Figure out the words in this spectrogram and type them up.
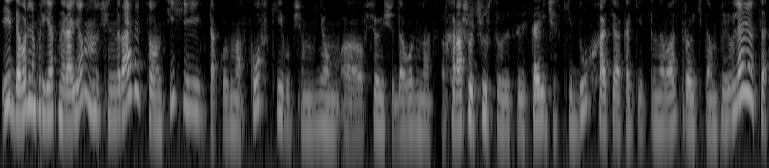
И довольно приятный район, он очень нравится, он тихий, такой московский, в общем, в нем э, все еще довольно хорошо чувствуется исторический дух, хотя какие-то новостройки там появляются.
